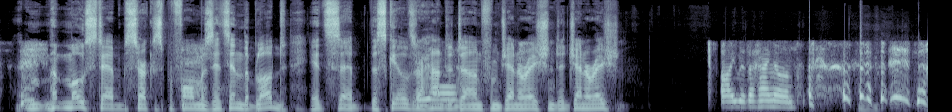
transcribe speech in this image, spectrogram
M- most uh, circus performers, it's in the blood. It's uh, the skills are handed down from generation to generation. I was a hang on. no,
